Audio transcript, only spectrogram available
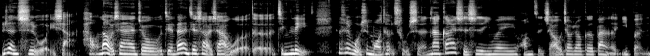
认识我一下，好，那我现在就简单的介绍一下我的经历，就是我是模特出身，那刚开始是因为黄子佼佼佼哥办了一本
